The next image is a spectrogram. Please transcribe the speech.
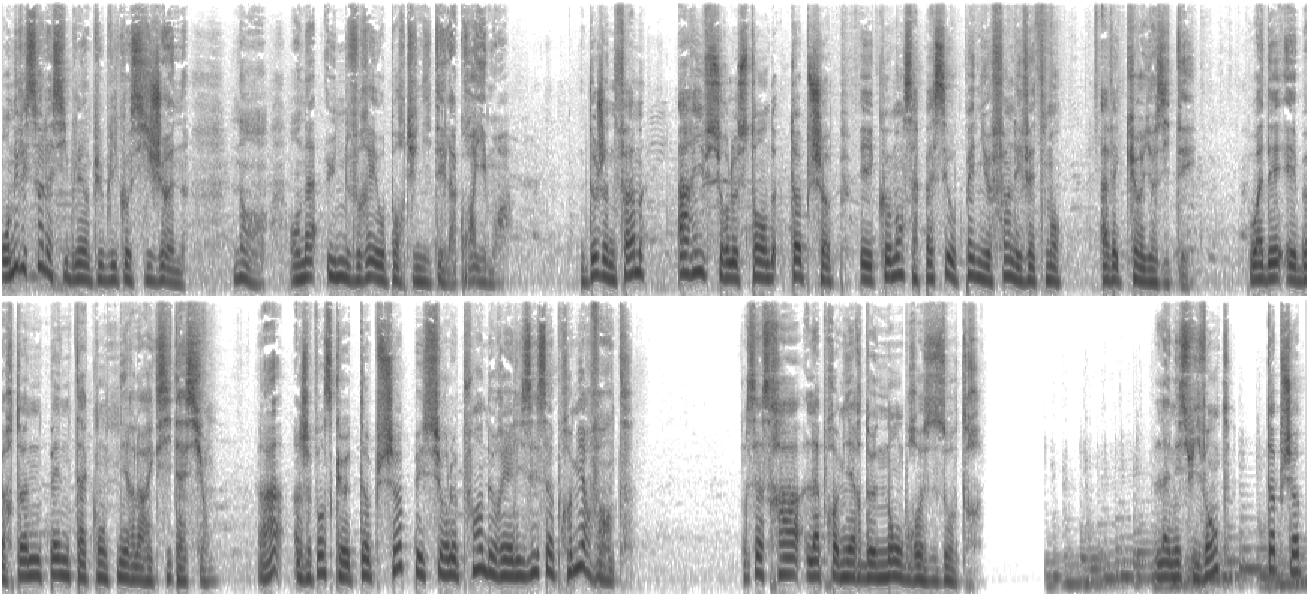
On est les seuls à cibler un public aussi jeune. Non, on a une vraie opportunité là, croyez-moi. Deux jeunes femmes arrivent sur le stand Top Shop et commencent à passer au peigne fin les vêtements, avec curiosité. Wade et Burton peinent à contenir leur excitation. Ah, je pense que Top Shop est sur le point de réaliser sa première vente. Ça sera la première de nombreuses autres. L'année suivante, Top Shop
